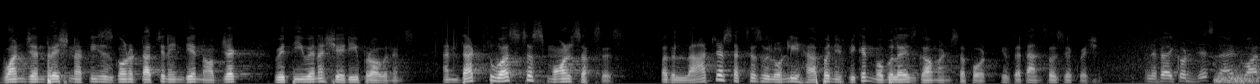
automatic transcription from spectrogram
one generation at least is going to touch an Indian object with even a shady provenance. And that to us is a small success. But the larger success will only happen if we can mobilize government support, if that answers your question. And if I could just add one,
